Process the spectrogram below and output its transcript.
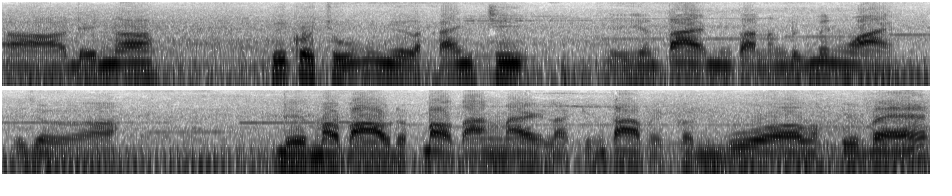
à, đến ờ, quý cô chú cũng như là các anh chị. Thì hiện tại Minh Toàn đang đứng bên ngoài. Bây giờ để mà vào được bảo tàng này là chúng ta phải cần mua cái vé.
